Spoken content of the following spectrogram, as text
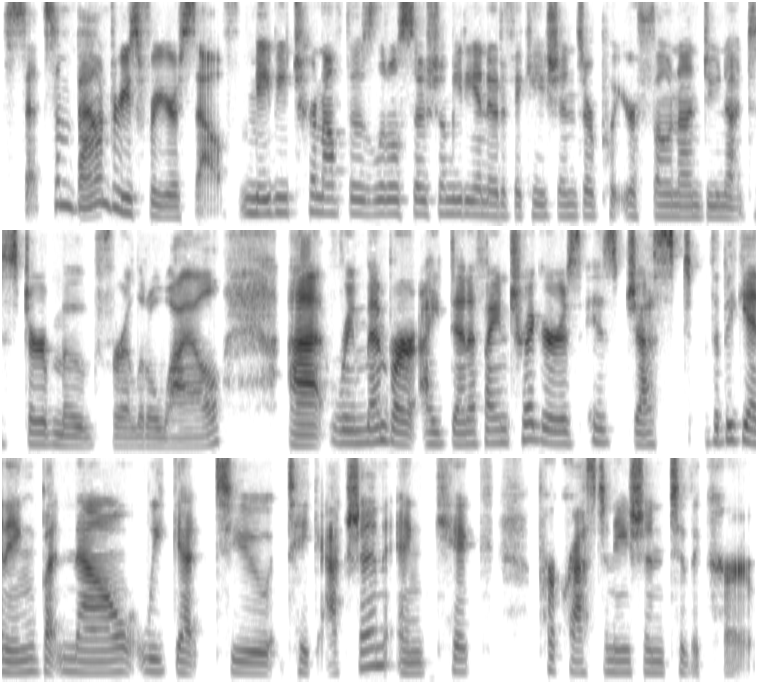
set some boundaries for yourself. Maybe turn off those little social media notifications or put your phone on do not disturb mode for a little while. Uh, remember, identifying triggers is just the beginning, but now we get to take action and kick procrastination to the curb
